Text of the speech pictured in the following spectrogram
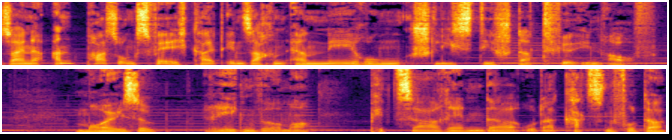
Seine Anpassungsfähigkeit in Sachen Ernährung schließt die Stadt für ihn auf. Mäuse, Regenwürmer, Pizzaränder oder Katzenfutter.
